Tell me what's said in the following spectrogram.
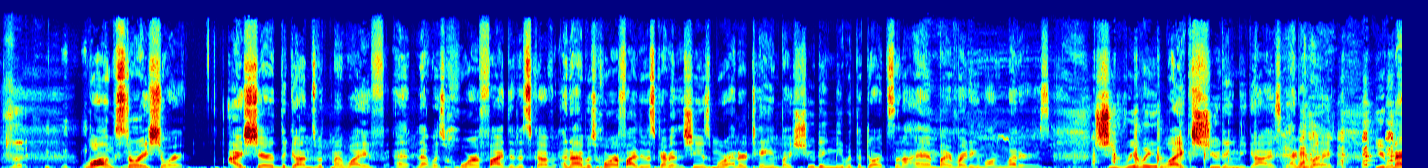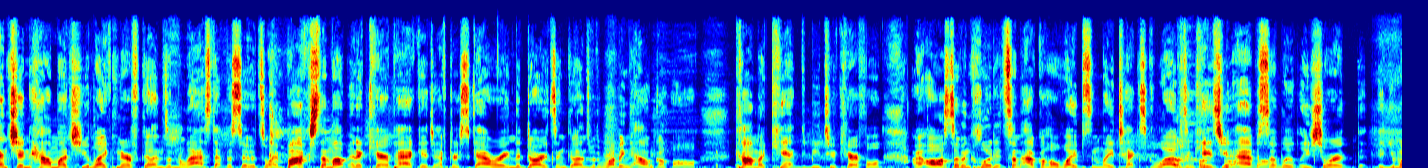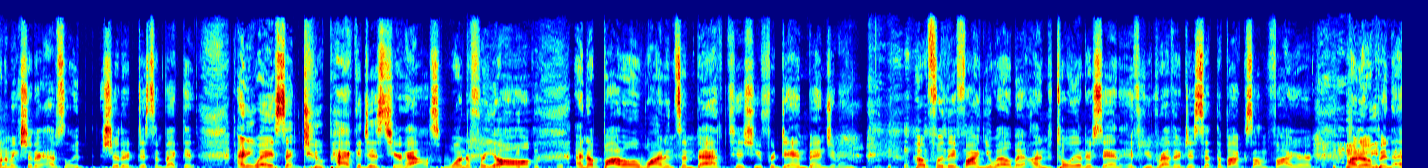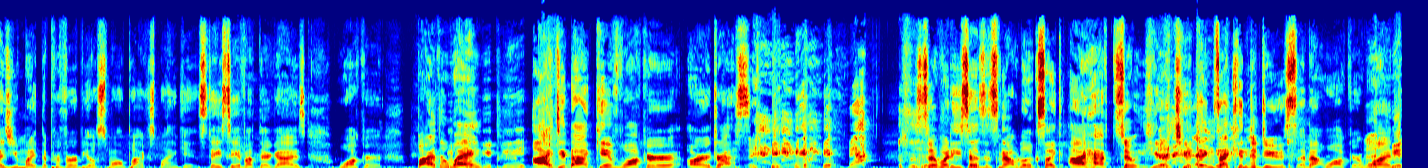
Long story short, I shared the guns with my wife uh, that was horrified to discover, and I was horrified to discover that she is more entertained by shooting me with the darts than I am by writing long letters. She really likes shooting me, guys. Anyway, you mentioned how much you like Nerf guns in the last episode, so I boxed them up in a care package after scouring the darts and guns with rubbing alcohol, comma, can't be too careful. I also included some alcohol wipes and latex gloves in case you're absolutely sure you want to make sure they're absolutely sure they're disinfected. Anyway, I sent two packages to your house, one for y'all and a bottle of wine and some bath tissue for Dan Benjamin. Hopefully they find you well, but I totally understand if you'd rather just set the box on fire unopened as you might the proverbial smallpox blanket. Stay safe out there, guys. Walker. By the way, I did not give Walker our address. So what he says it's not what it looks like. I have so here are two things I can deduce about Walker. One,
